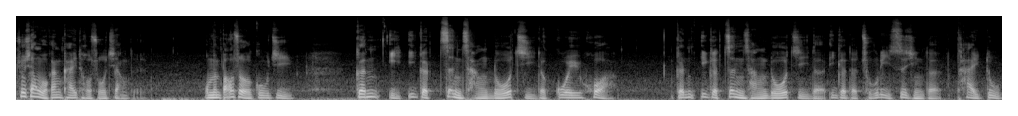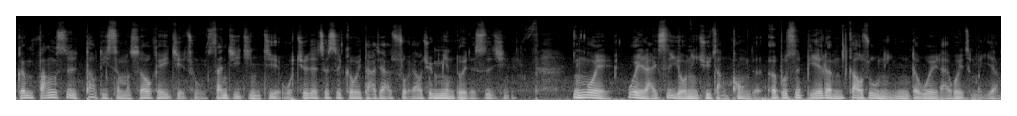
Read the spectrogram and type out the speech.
就像我刚开头所讲的，我们保守的估计，跟以一个正常逻辑的规划。跟一个正常逻辑的一个的处理事情的态度跟方式，到底什么时候可以解除三级警戒？我觉得这是各位大家所要去面对的事情，因为未来是由你去掌控的，而不是别人告诉你你的未来会怎么样。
